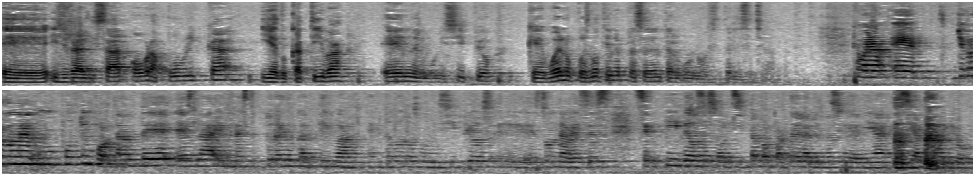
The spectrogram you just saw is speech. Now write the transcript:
eh, y realizar obra pública y educativa en el municipio que, bueno, pues no tiene precedente alguno, este licenciado. Bueno, eh, yo creo que un, un, punto importante es la infraestructura educativa en todos los municipios, eh, es donde a veces se pide o se solicita por parte de la misma ciudadanía ese apoyo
